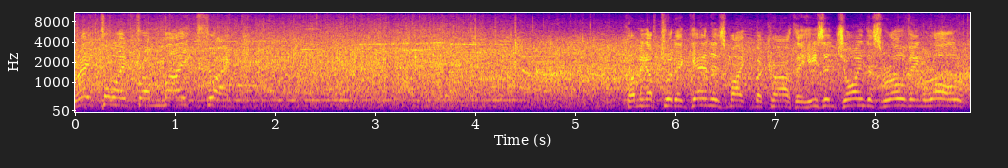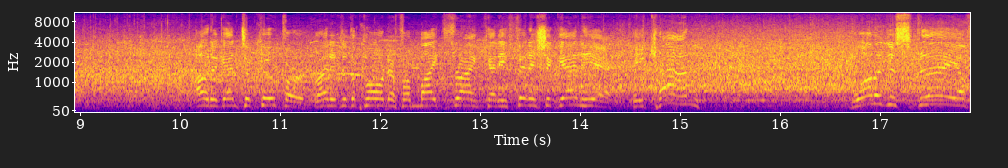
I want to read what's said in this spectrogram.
Great point from Mike Frank. Coming up to it again is Mike McCarthy. He's enjoying this roving role. Out again to Cooper, right into the corner from Mike Frank. Can he finish again here? He can. What a display of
